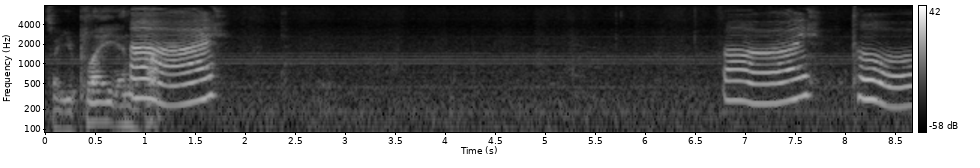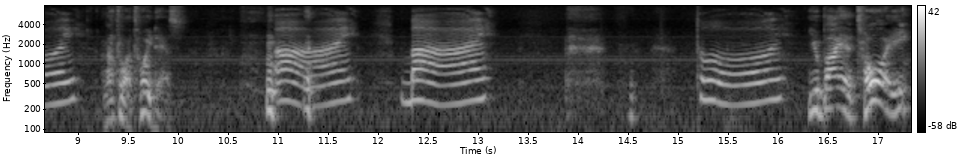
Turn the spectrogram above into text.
So you play in the park. I I toy あなたはトイです。 I buy toy You buy a toy.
